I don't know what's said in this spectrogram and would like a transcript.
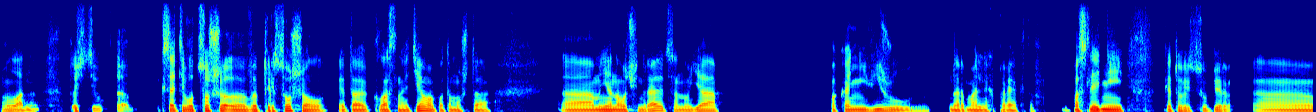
Ну ладно. То есть, э, кстати, вот social, э, Web3 Social — это классная тема, потому что э, мне она очень нравится, но я пока не вижу нормальных проектов. Последний, который супер э,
